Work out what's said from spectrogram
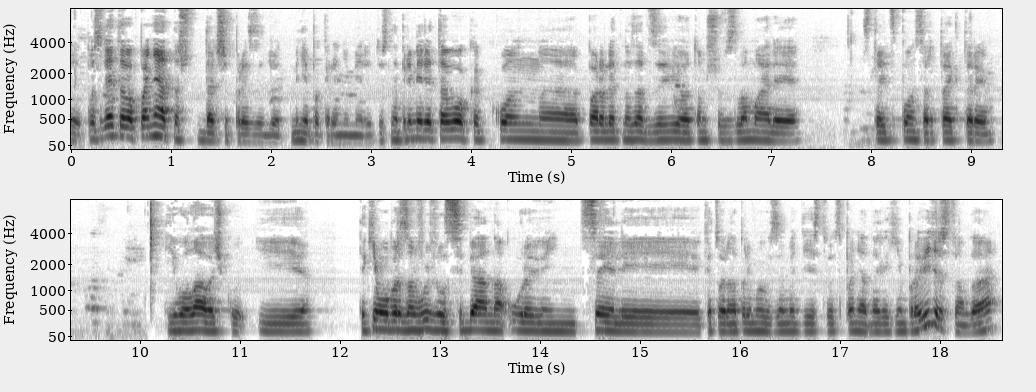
э, после этого понятно, что дальше произойдет, мне, по крайней мере. То есть на примере того, как он э, пару лет назад заявил о том, что взломали стоит спонсор Текторы, его лавочку, и таким образом вывел себя на уровень цели, который напрямую взаимодействует с понятно каким правительством, да,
